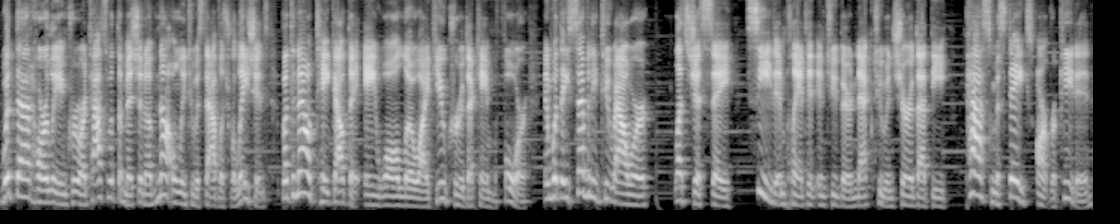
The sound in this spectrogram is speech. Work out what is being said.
with that, Harley and crew are tasked with the mission of not only to establish relations, but to now take out the AWOL low IQ crew that came before, and with a 72 hour, let's just say, seed implanted into their neck to ensure that the past mistakes aren't repeated,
